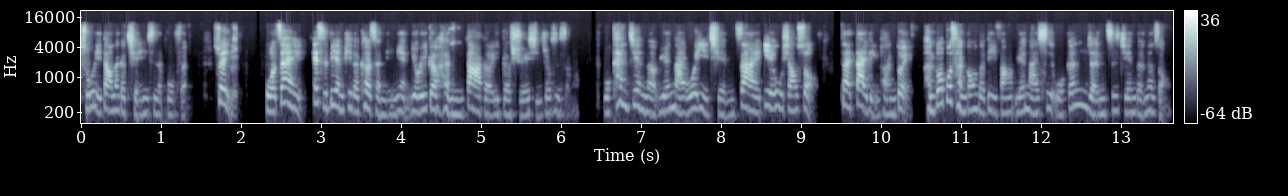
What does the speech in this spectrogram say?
处理到那个潜意识的部分。所以我在 S B N P 的课程里面有一个很大的一个学习就是什么？我看见了原来我以前在业务销售。在带领团队很多不成功的地方，原来是我跟人之间的那种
